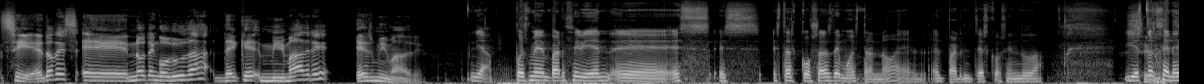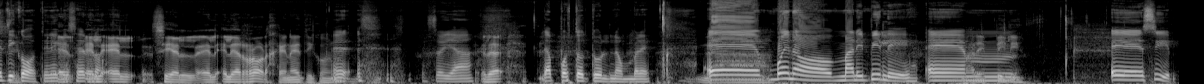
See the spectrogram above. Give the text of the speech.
sí, entonces eh, no tengo duda de que mi madre es mi madre. Ya, pues me parece bien. eh, es, es- estas cosas demuestran, ¿no? El, el parentesco, sin duda. Y esto Sí, es genético, sí. tiene que El- serlo. el- el- sí, el, error genético. ¿no? Eh, eso ya. El- Le has puesto tú el nombre. Eh, bueno, Maripili. em, Maripili. eh, sí,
